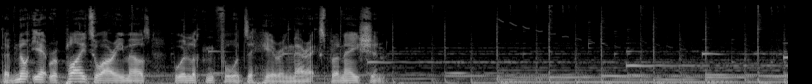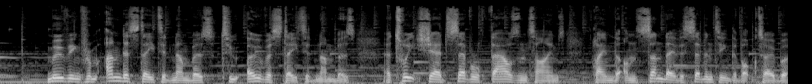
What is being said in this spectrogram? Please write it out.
They've not yet replied to our emails, but we're looking forward to hearing their explanation. Moving from understated numbers to overstated numbers, a tweet shared several thousand times claimed that on Sunday, the 17th of October,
